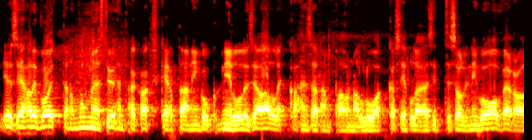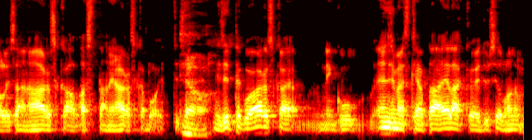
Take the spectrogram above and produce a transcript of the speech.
Ja se oli voittanut mun mielestä yhden tai kaksi kertaa, niin kun niillä oli se alle 200 paunan luokka silloin, ja sitten se oli niin kuin overall aina Arskaa vastaan, niin Arska voitti sen. Niin sitten kun Arska niin kuin ensimmäistä kertaa eläköityi silloin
